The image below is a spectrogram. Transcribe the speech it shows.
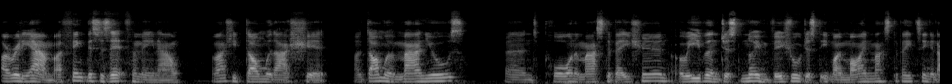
I really am. I think this is it for me now. I'm actually done with that shit. I'm done with manuals and porn and masturbation, or even just not even visual, just in my mind masturbating and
